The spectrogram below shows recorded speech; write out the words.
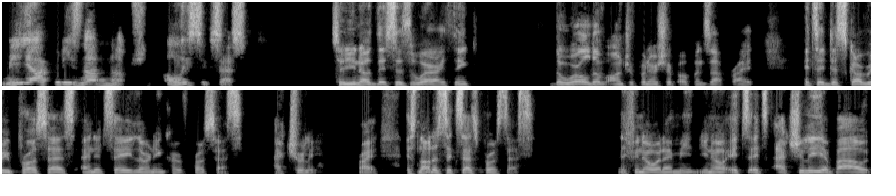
Mediocrity is not an option. Only success. So, you know, this is where I think the world of entrepreneurship opens up, right? It's a discovery process and it's a learning curve process, actually, right? It's not a success process, if you know what I mean. You know, it's, it's actually about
